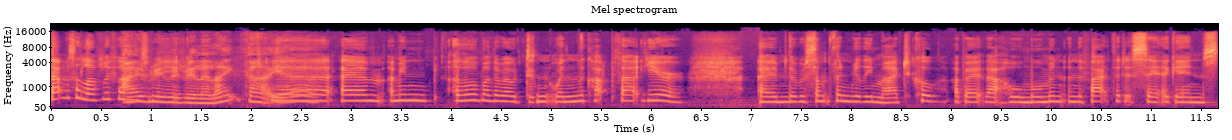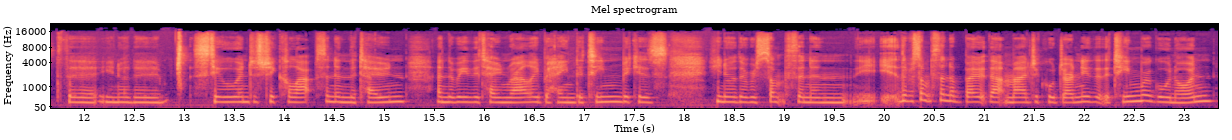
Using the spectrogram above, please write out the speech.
That was a lovely film. I really, really liked that. Yeah. yeah. Um, I mean, although Motherwell didn't win the cup that year, um, there was something really magical about that whole moment, and the fact that it's set against the, you know, the steel industry collapsing in the town, and the way the town rallied behind the team, because, you know, there was something in there was something about that magical journey that the team were going on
